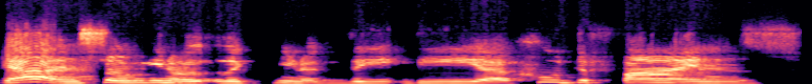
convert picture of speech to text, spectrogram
Yeah, and so you know, like you know, the the uh, who defines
